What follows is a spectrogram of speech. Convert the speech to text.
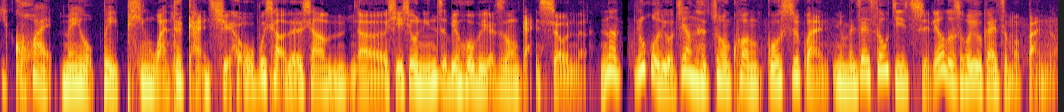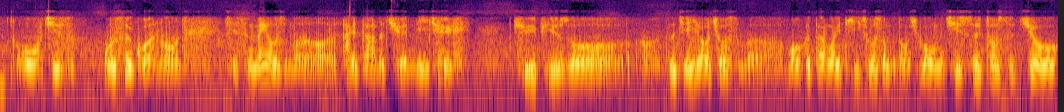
一块没有被拼完的感觉。我不晓得，像呃，协修您这边会不会有这种感受？那如果有这样的状况，国史馆你们在搜集史料的时候又该怎么办呢？哦，其实国史馆哦，其实没有什么太大的权利去去，比如说直接要求什么某个单位提出什么东西。我们其实都是就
